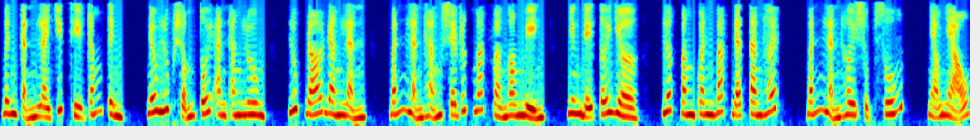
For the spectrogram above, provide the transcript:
bên cạnh là chiếc thìa trắng tinh, nếu lúc sẩm tối anh ăn luôn, lúc đó đang lạnh, bánh lạnh hẳn sẽ rất mát và ngon miệng, nhưng để tới giờ, lớp băng quanh bát đã tan hết, bánh lạnh hơi sụp xuống, nhão nhão,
